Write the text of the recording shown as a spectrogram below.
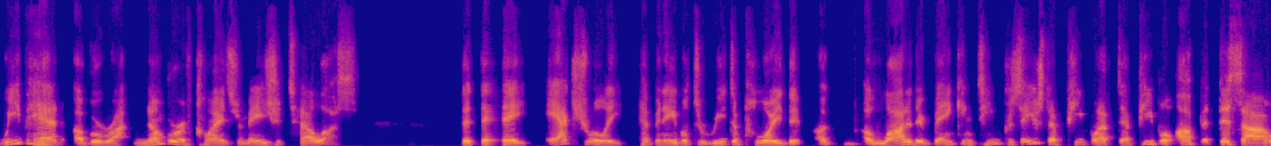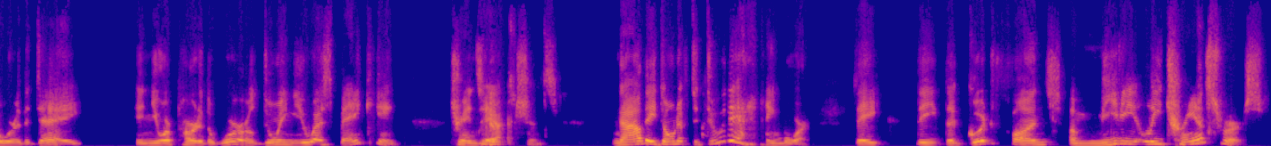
we've had a number of clients from Asia tell us that they actually have been able to redeploy the, a, a lot of their banking team because they used to have people have to have people up at this hour of the day in your part of the world doing US banking transactions. Now they don't have to do that anymore. They the the good funds immediately transfers.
